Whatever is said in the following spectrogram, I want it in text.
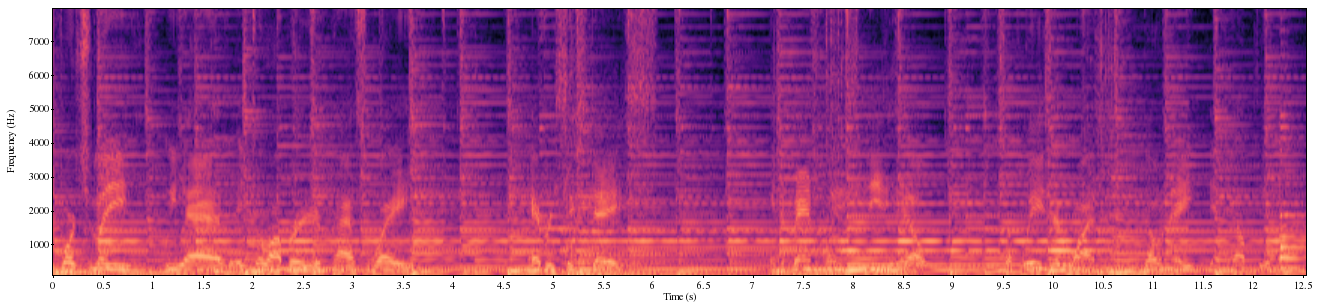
Unfortunately, we have a tow operator pass away every six days, and the families need help. So please, everyone, donate and help them.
